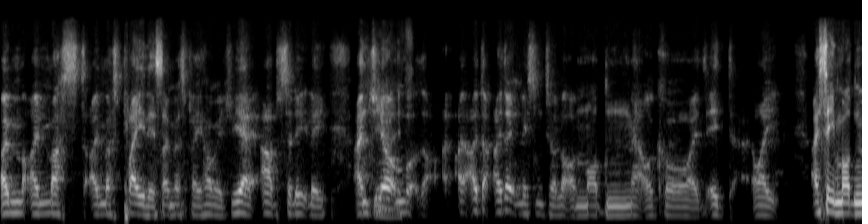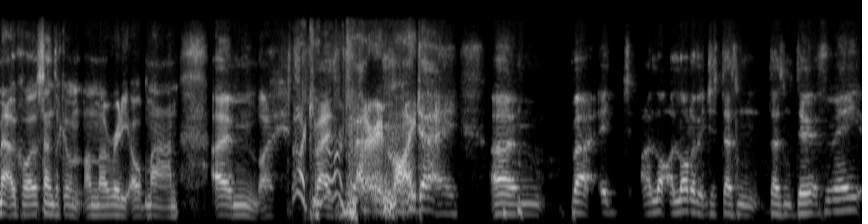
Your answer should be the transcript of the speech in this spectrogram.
I'm, I must I must play this. I must play homage. Yeah, absolutely. And do you Yeah, know what? I, I, don't- I don't listen to a lot of modern metalcore. It, it like I say modern metalcore. It sounds like I'm, I'm a really old man. Um, like Like it's better, better in my day. Um, but it a lot a lot of it just doesn't doesn't do it for me.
